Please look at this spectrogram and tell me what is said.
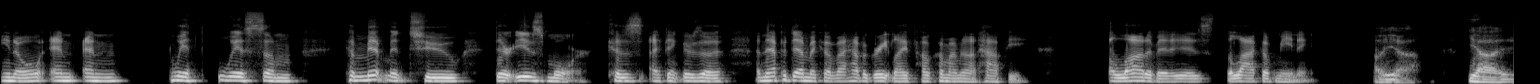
you know and and with with some commitment to there is more because I think there's a an epidemic of I have a great life. How come I'm not happy? A lot of it is the lack of meaning. Oh yeah, yeah.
